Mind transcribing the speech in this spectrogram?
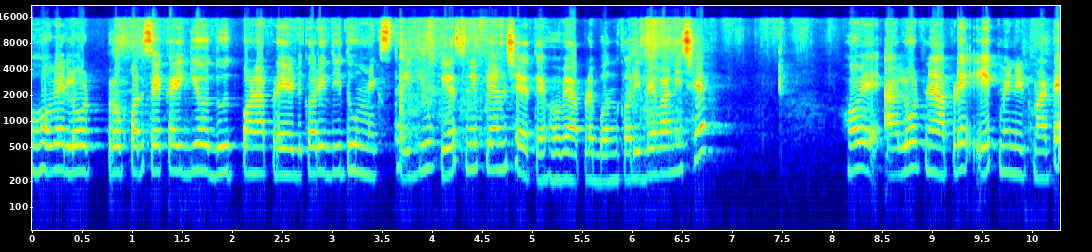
હવે લોટ પ્રોપર શેકાઈ ગયો. દૂધ પણ આપણે એડ કરી દીધું. મિક્સ થઈ ગયું. ગેસની ફ્લેમ છે તે હવે આપણે બંધ કરી દેવાની છે. હવે આ લોટને આપણે એક મિનિટ માટે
